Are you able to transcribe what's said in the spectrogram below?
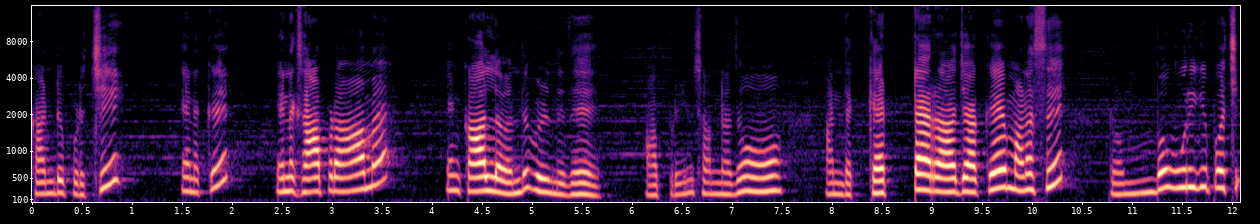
கண்டுபிடிச்சி எனக்கு எனக்கு சாப்பிடாம என் காலில் வந்து விழுந்தது அப்படின்னு சொன்னதும் அந்த கெட்ட ராஜாக்கே மனசு ரொம்ப உருகி போச்சு.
